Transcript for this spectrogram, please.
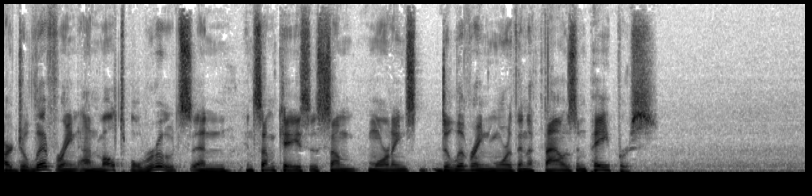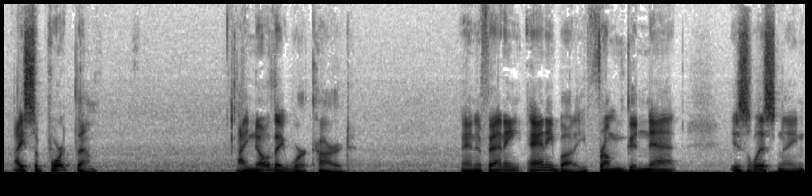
are delivering on multiple routes, and in some cases, some mornings, delivering more than a thousand papers. I support them. I know they work hard. And if any anybody from Gannett is listening,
